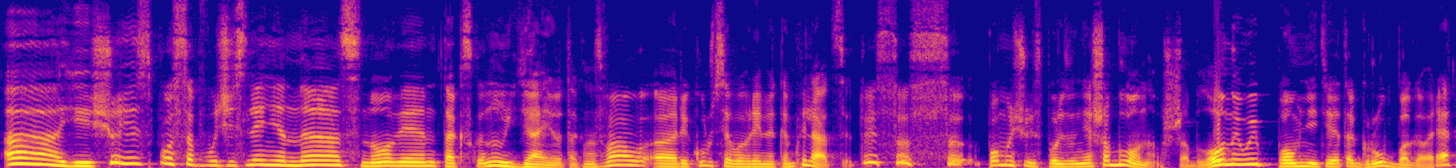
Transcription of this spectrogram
А еще есть способ вычисления на основе, так сказать, ну я ее так назвал, э, рекурсия во время компиляции. То есть с, с помощью использования шаблонов. Шаблоны, вы помните, это, грубо говоря,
